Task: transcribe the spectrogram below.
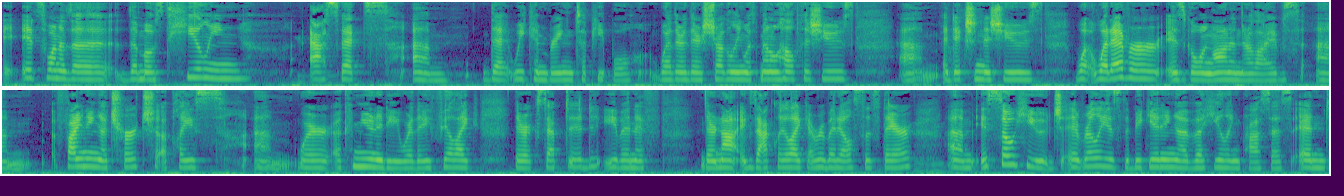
it's one of the the most healing aspects um, that we can bring to people, whether they're struggling with mental health issues, um, addiction issues, wh- whatever is going on in their lives. Um, finding a church, a place um, where a community where they feel like they're accepted, even if they're not exactly like everybody else that's there, um, is so huge. It really is the beginning of a healing process. And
